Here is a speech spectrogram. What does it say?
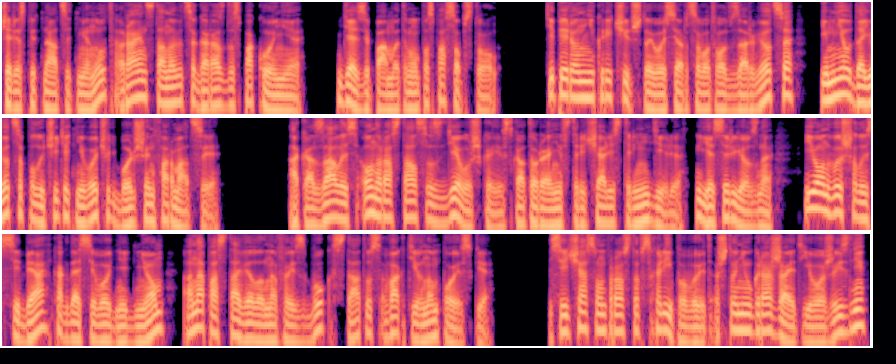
Через 15 минут Райан становится гораздо спокойнее. Диазепам этому поспособствовал. Теперь он не кричит, что его сердце вот-вот взорвется, и мне удается получить от него чуть больше информации. Оказалось, он расстался с девушкой, с которой они встречались три недели. Я серьезно. И он вышел из себя, когда сегодня днем она поставила на Facebook статус в активном поиске. Сейчас он просто всхлипывает, что не угрожает его жизни,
